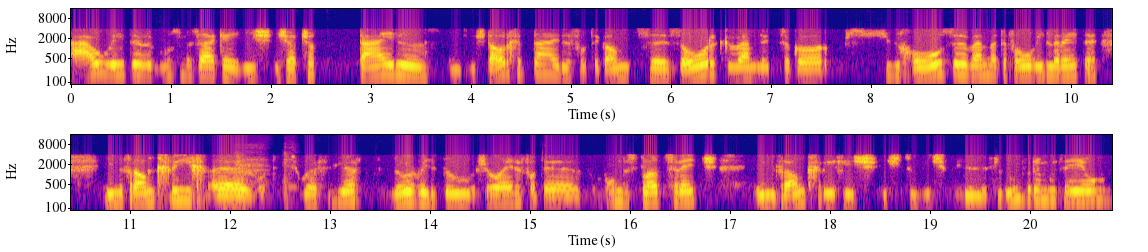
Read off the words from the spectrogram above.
auch wieder, muss man sagen, ist, ist halt schon Teil, ein starker Teil von der ganzen Sorge, wenn nicht sogar Psychose, wenn man davon will reden, in Frankreich, äh, wo dazu führt, nur weil du, Joel, von dem Bundesplatz redest, in Frankreich ist, ist zum Beispiel das Louvre-Museum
